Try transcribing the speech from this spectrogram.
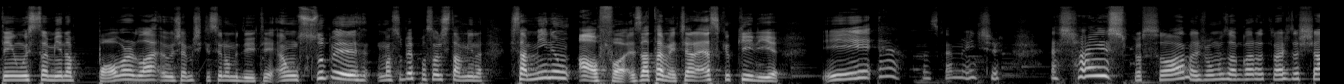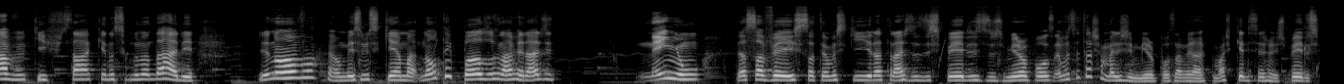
tem um Stamina Power lá. Eu já me esqueci o nome dele. É um super... Uma super poção de Stamina. Staminium Alpha, exatamente. Era essa que eu queria. E... É, basicamente... É só isso, pessoal. Nós vamos agora atrás da chave que está aqui no segundo andar. E, de novo, é o mesmo esquema. Não tem puzzles, na verdade, nenhum. Dessa vez, só temos que ir atrás dos espelhos, dos Mirrorpoles. Eu vou tentar chamar eles de Mirrorpoles, na verdade. Por mais que eles sejam espelhos,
